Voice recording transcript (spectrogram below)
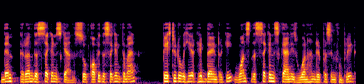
then run the second scan. So copy the second command paste it over here hit the enter key. Once the second scan is 100% complete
